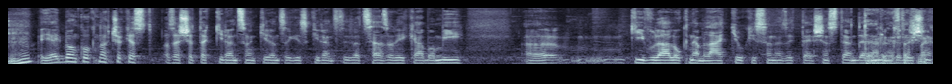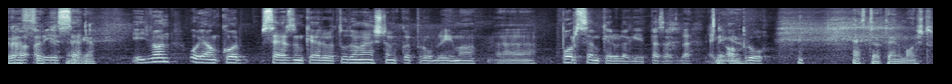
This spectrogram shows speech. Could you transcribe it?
uh-huh. a jegybankoknak, csak ezt az esetek 99,9%-ában mi kívülállók nem látjuk, hiszen ez egy teljesen standard működésnek a, a része. Igen. Így van, olyankor szerzünk erről tudomást, amikor probléma porszem kerül a gépezetbe, egy Igen. apró. Ez történt most.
